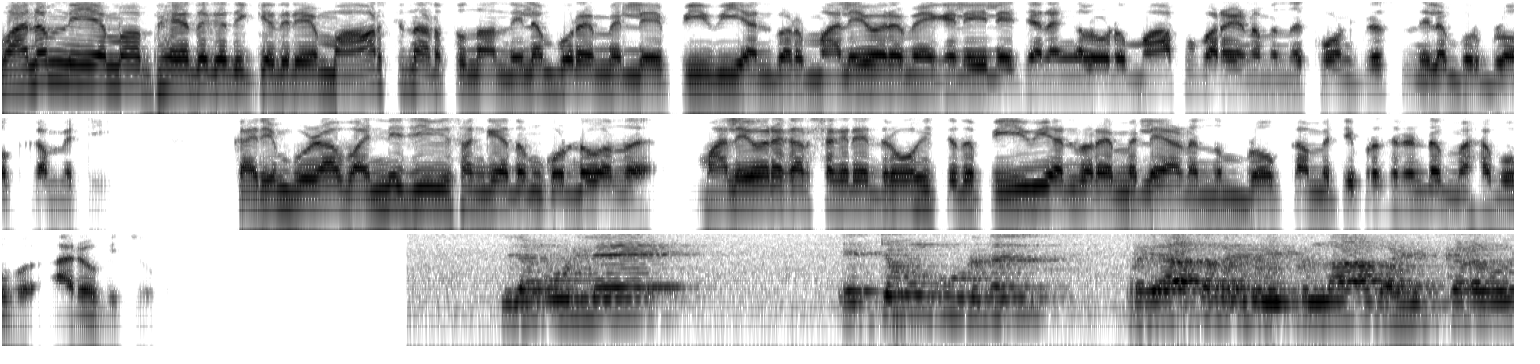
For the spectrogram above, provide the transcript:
വനം നിയമ ഭേദഗതിക്കെതിരെ മാർച്ച് നടത്തുന്ന Nilambur M L A P V Anvar മലയോര മേഖലയിലെ ജനങ്ങളോട് മാപ്പ് പറയണമെന്ന് കോൺഗ്രസ് നിലമ്പൂർ ബ്ലോക്ക് കമ്മിറ്റി. കരിമ്പുഴ വന്യജീവി സങ്കേതം കൊണ്ടുവന്ന് മലയോര കർഷകരെ ദ്രോഹിച്ചത് P V Anvar M L A ആണെന്നും ബ്ലോക്ക് കമ്മിറ്റി പ്രസിഡന്റ് മെഹബൂബ് ആരോപിച്ചു. നിലമ്പൂരിലെ ഏറ്റവും കൂടുതൽ പ്രയാസമനുഭവിക്കുന്ന വഴിക്കടവ്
